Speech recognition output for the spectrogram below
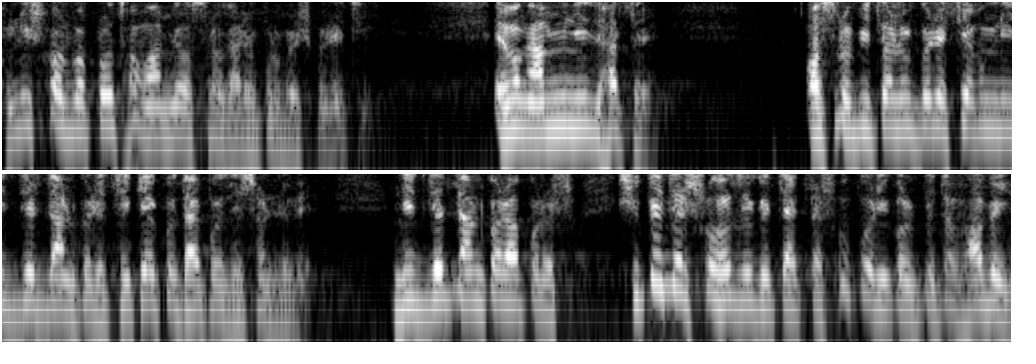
খুলি সর্বপ্রথম আমি অস্ত্রগারে প্রবেশ করেছি। এবং আমি নিজ হাতে অস্ত্র বিতরণ করেছি এবং নির্দেশ দান করেছি। কে কোথায় পজিশন নেবে? নির্দেশ দান করার পরে শিপেদের সহযোগিতা একটা সুপরিকল্পিতভাবেই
